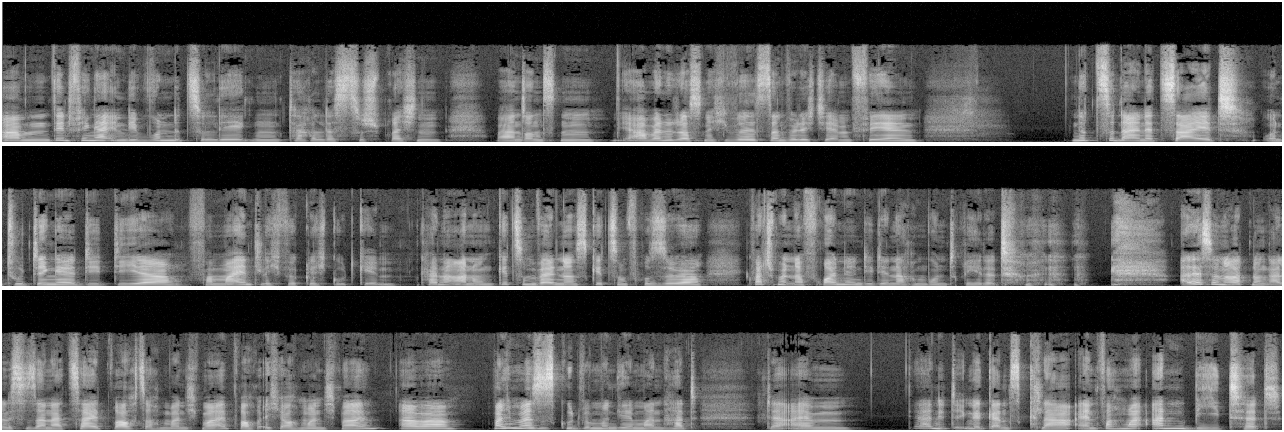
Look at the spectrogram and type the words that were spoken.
ähm, den Finger in die Wunde zu legen, Tacheles zu sprechen. Weil ansonsten, ja, wenn du das nicht willst, dann würde ich dir empfehlen, nutze deine Zeit und tu Dinge, die dir vermeintlich wirklich gut gehen. Keine Ahnung, geh zum Wellness, geh zum Friseur, quatsch mit einer Freundin, die dir nach dem Mund redet. alles in Ordnung, alles zu seiner Zeit braucht es auch manchmal, brauche ich auch manchmal. Aber manchmal ist es gut, wenn man jemanden hat, der einem ja, die Dinge ganz klar einfach mal anbietet.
